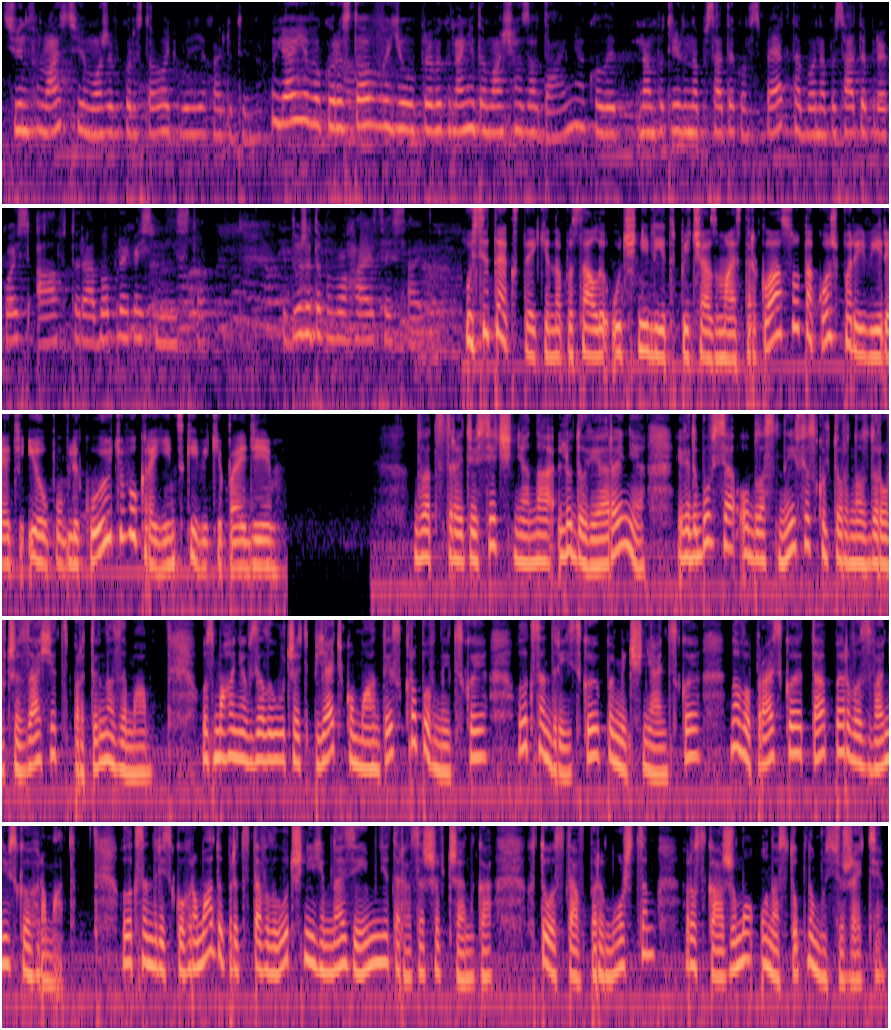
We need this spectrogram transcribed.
цю інформацію може використовувати будь-яка людина. Ну, Я її використовую при виконанні домашнього завдання, коли нам потрібно написати конспект або написати про якогось автора, або про якесь місто. І дуже допомагає цей сайт. Усі тексти, які написали учні літ під час майстер-класу, також перевірять і опублікують в українській Вікіпедії. 23 січня на Людовій арені відбувся обласний фізкультурно-оздоровчий захід Спортивна зима. У змаганнях взяли участь п'ять команд із Кропивницької, Олександрійської, Помічнянської, Новопраської та Первозванівської громад. Олександрійську громаду представили учні гімназії імені Тараса Шевченка. Хто став переможцем, розкажемо у наступному сюжеті.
